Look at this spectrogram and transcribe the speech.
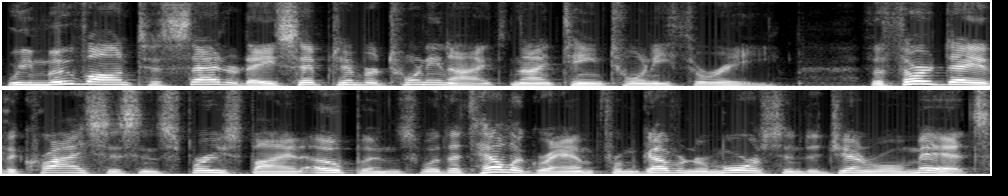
We move on to Saturday, September 29, 1923. The third day of the crisis in Spruce Pine opens with a telegram from Governor Morrison to General Metts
